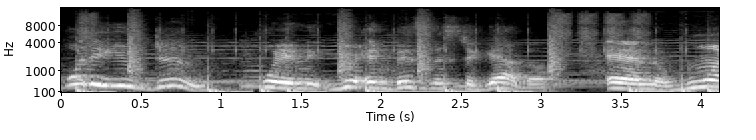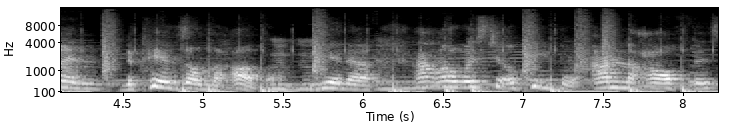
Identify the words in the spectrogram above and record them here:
what do you do when you're in business together and one depends on the other? Mhm. You know, I always tell people I'm the office,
